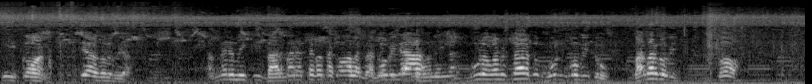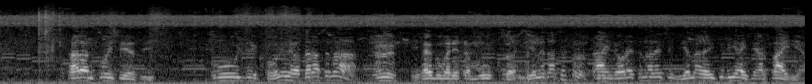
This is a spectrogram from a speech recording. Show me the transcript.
কি কোন? কি আর বলবি আপনার আমি কি বারবার একটা কথা কওয়া লাগবে? কবি না বুড়া মানুষ না ভুল কবি তো। বারবার কবি। তো সারান কইতে আছি। ওই যে হাতার আছে না? হ্যাঁ। ইহা গোবারে একটা মুখ রয় গেলে আছে তো? তাই লড়াই তো গেলে রাইতে দিয়ে আইছে আর পাই না।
